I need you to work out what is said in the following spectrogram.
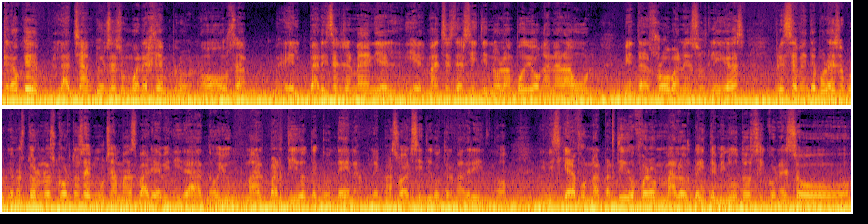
creo que la Champions es un buen ejemplo, ¿no? O sea, el Paris Saint Germain y el, Manchester City no lo han podido ganar aún mientras roban en sus ligas, precisamente por eso, porque en los torneos cortos hay mucha más variabilidad, ¿no? Y un mal partido te condena. Le pasó al City contra el Madrid, ¿no? Y ni siquiera fue un mal partido, fueron malos 20 minutos y con eso,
